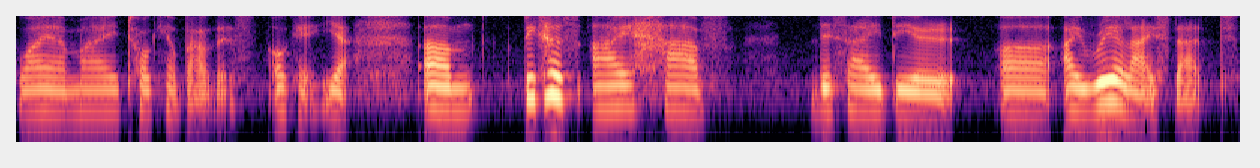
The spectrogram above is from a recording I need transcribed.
why am I talking about this? Okay, yeah. Um, because I have this idea, uh, I realize that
